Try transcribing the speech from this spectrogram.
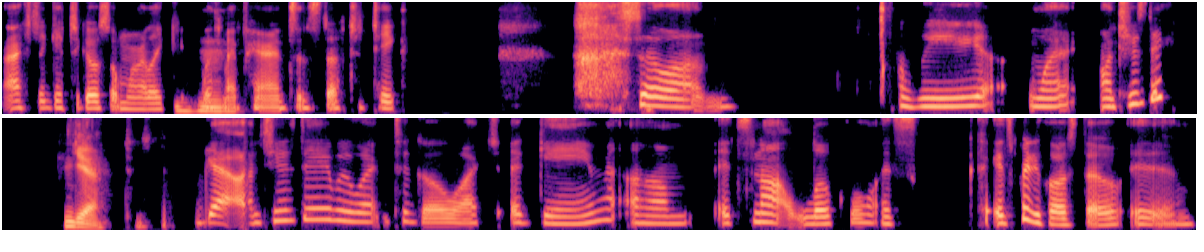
actually get to go somewhere like mm-hmm. with my parents and stuff to take. So um we went on tuesday? Yeah tuesday. Yeah on tuesday we went to go watch a game. Um it's not local. It's it's pretty close though. Um,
